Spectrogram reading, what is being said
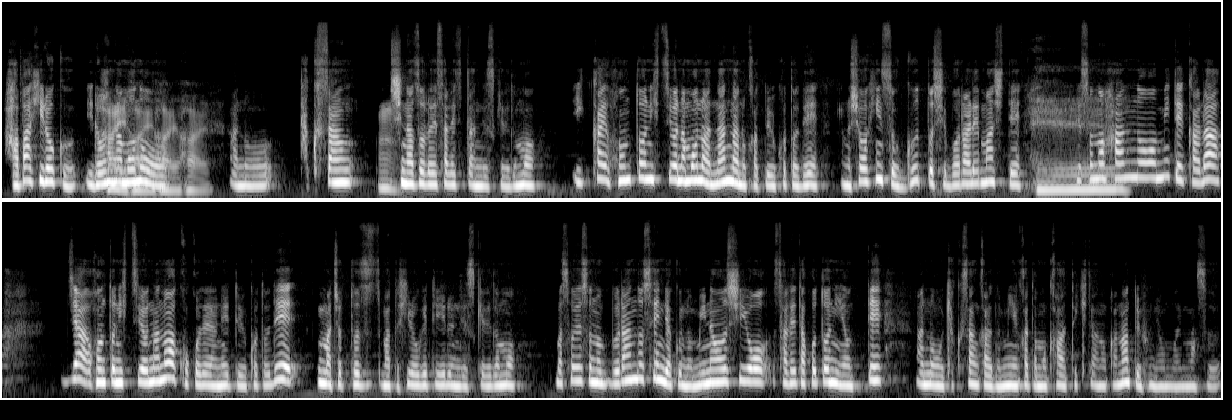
幅広くいろんなものを、あのたくさんうん。品揃えされてたんですけれども、一回本当に必要なものは何なのかということで、商品数をぐっと絞られまして、でその反応を見てから、じゃあ本当に必要なのはここだよねということで、今ちょっとずつまた広げているんですけれども、まあ、そういうそのブランド戦略の見直しをされたことによって、あのお客さんからの見え方も変わってきたのかなというふうに思います。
